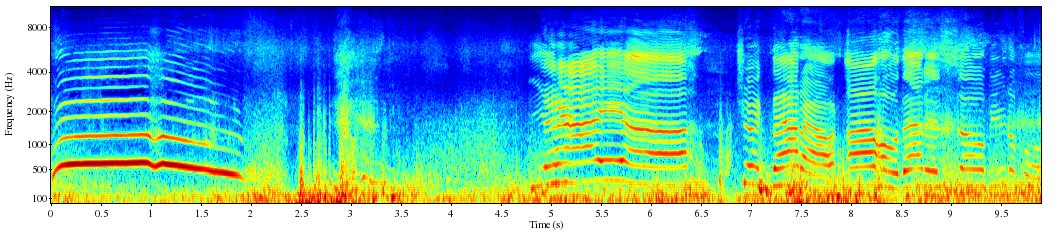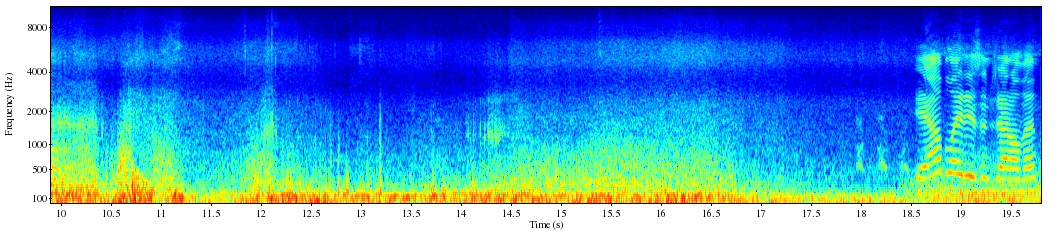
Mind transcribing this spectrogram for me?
Woo! Yeah! Check that out. Oh, that is so beautiful. Yeah, ladies and gentlemen.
